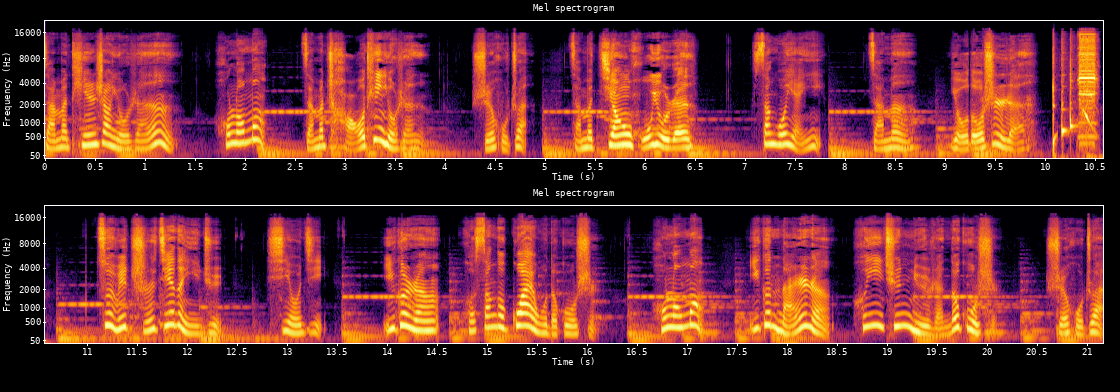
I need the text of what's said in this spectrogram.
咱们天上有人，《红楼梦》，咱们朝廷有人，《水浒传》，咱们江湖有人，《三国演义》，咱们有都是人。最为直接的一句，《西游记》，一个人和三个怪物的故事，《红楼梦》，一个男人和一群女人的故事，《水浒传》，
